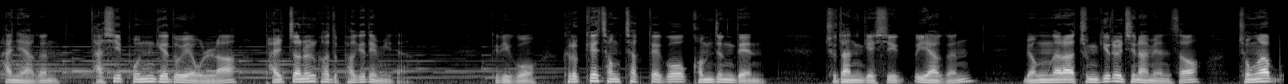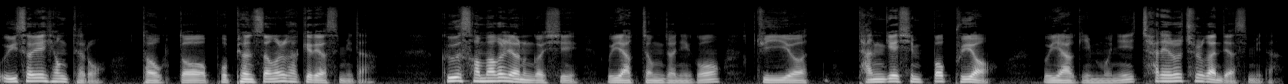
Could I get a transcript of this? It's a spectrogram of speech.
한의학은 다시 본 궤도에 올라 발전을 거듭하게 됩니다. 그리고 그렇게 정착되고 검증된 주단계식 의학은 명나라 중기를 지나면서 종합의서의 형태로 더욱더 보편성을 갖게 되었습니다. 그 서막을 여는 것이 의학정전이고 뒤이어 단계신법 부여 의학 입문이 차례로 출간되었습니다.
